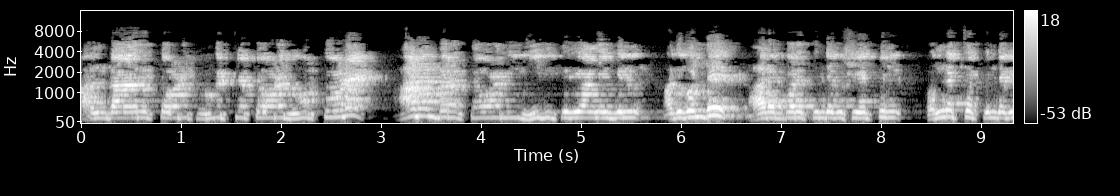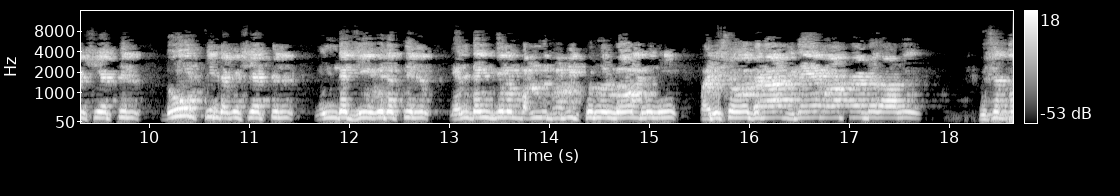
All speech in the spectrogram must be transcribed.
അഹങ്കാരത്തോടെ പുങ്കറ്റത്തോടെ ദൂർത്തോടെ ആഡംബരത്തോടെ നീ ജീവിക്കുകയാണെങ്കിൽ അതുകൊണ്ട് ആഡംബരത്തിന്റെ വിഷയത്തിൽ പൊങ്ങച്ചത്തിന്റെ വിഷയത്തിൽ ദൂർത്തിന്റെ വിഷയത്തിൽ നിന്റെ ജീവിതത്തിൽ എന്തെങ്കിലും വന്ന് ഭവിക്കുന്നുണ്ടോ എന്ന് നീ പരിശോധന വിധേയമാക്കേണ്ടതാണ്. വിശുദ്ധ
